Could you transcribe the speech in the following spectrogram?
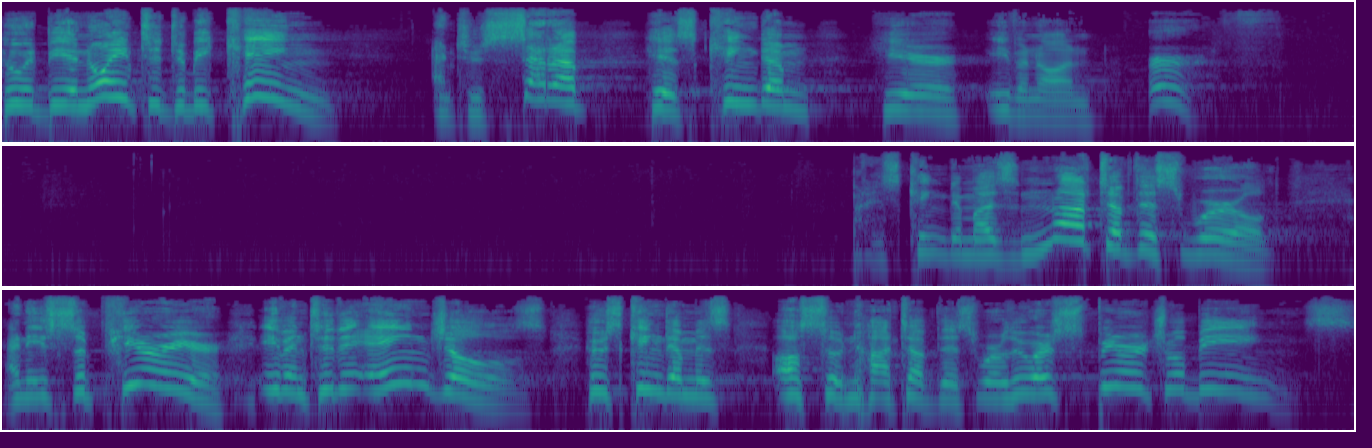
who would be anointed to be king and to set up his kingdom here, even on earth. But his kingdom is not of this world. And he's superior even to the angels, whose kingdom is also not of this world, who are spiritual beings.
